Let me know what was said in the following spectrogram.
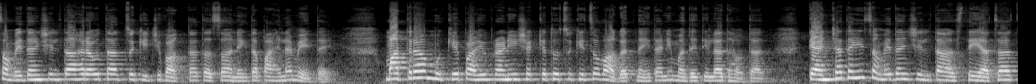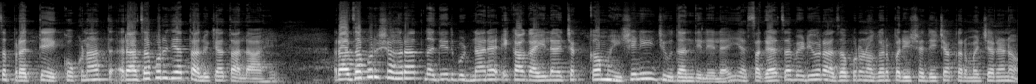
संवेदनशीलता हरवतात चुकीची वागतात असं अनेकदा पाहायला मिळतंय. मात्र मुख्य पाळीव प्राणी शक्यतो चुकीचं वागत नाहीत आणि मदतीला धावतात. त्यांच्यातही संवेदनशीलता असते याचाच प्रत्यय कोकणात राजापूर या तालुक्यात आला आहे. राजापूर शहरात नदीत बुडणाऱ्या एका गाईला चक्क म्हैशीने जीवदान दिलेलं आहे. या सगळ्याचा व्हिडिओ राजापूर नगर परिषदेच्या कर्मचाऱ्यानं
